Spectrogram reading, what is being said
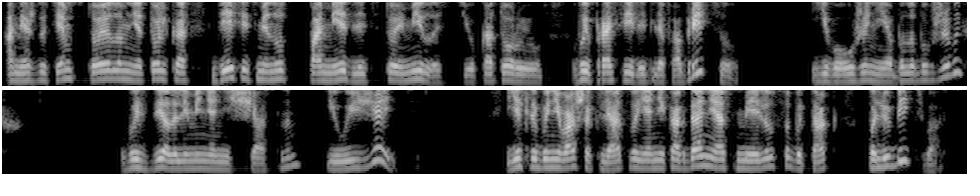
А между тем стоило мне только десять минут помедлить с той милостью, которую вы просили для Фабрицу, его уже не было бы в живых. Вы сделали меня несчастным и уезжаете. Если бы не ваша клятва, я никогда не осмелился бы так полюбить вас.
